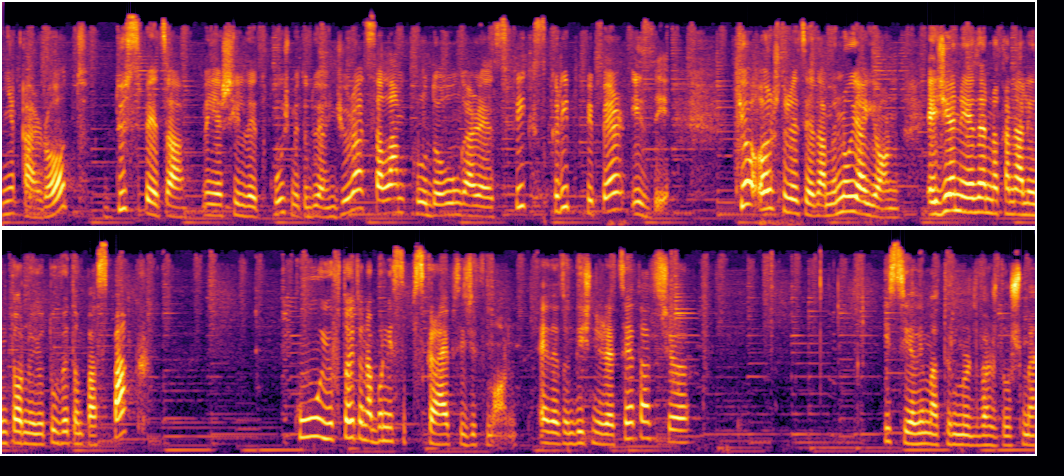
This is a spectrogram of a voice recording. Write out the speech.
një karotë, dy speca me jeshil dhe të kuq, me të dyja ngjyrat, salam krudo hungarez, fix, kripë, piper i zi. Kjo është receta, menuja jonë. E gjeni edhe në kanalin tonë në Youtube vetëm pas pak, ku ju ftoj të na bëni subscribe si gjithmonë, edhe të ndiqni recetat që i sjellim aty në mënyrë të vazhdueshme.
